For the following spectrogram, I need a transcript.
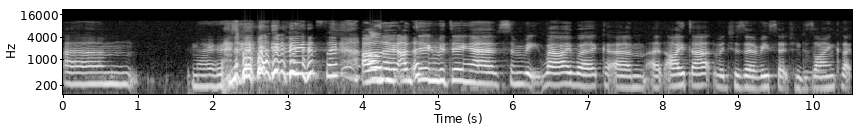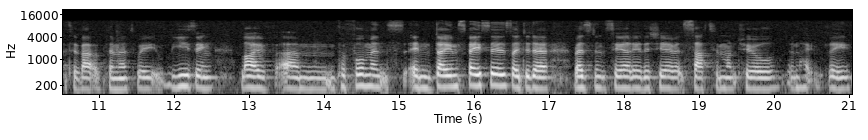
Um, no. so, oh um, no, I'm doing we're doing uh, some re- well I work um, at IDAT, which is a research and design collective out of Plymouth. We're using live um, performance in dome spaces. I did a residency earlier this year at SAT in Montreal, and hopefully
